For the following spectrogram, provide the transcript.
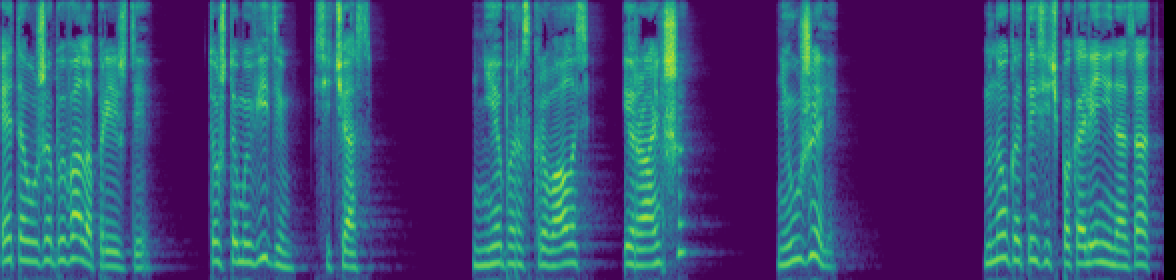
«Это уже бывало прежде. То, что мы видим сейчас. Небо раскрывалось и раньше? Неужели?» Много тысяч поколений назад.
